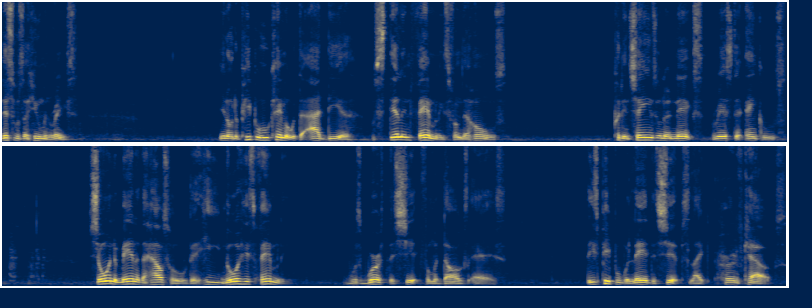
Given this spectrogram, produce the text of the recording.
This was a human race. You know, the people who came up with the idea of stealing families from their homes, putting chains on their necks, wrists, and ankles, showing the man of the household that he nor his family was worth the shit from a dog's ass. These people were led to ships like herd of cows.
